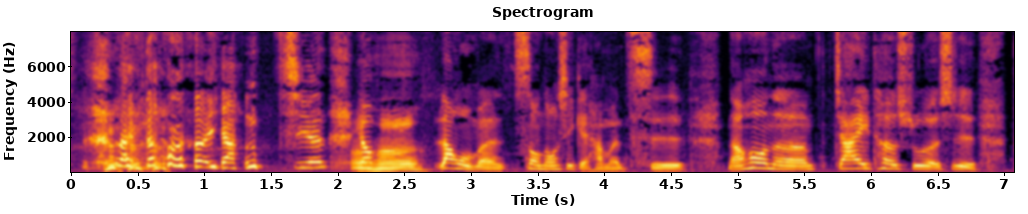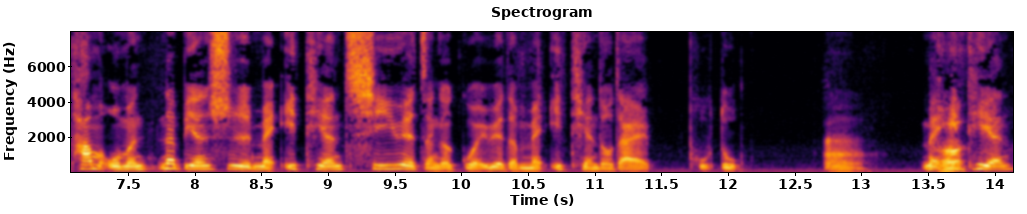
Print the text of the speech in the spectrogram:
来到了阳间，要让我们。送东西给他们吃，然后呢，嘉义特殊的是，他们我们那边是每一天七月整个鬼月的每一天都在普渡，嗯，每一天。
